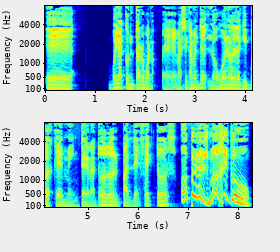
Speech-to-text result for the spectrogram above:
eh, voy a contar, bueno, eh, básicamente lo bueno del equipo es que me integra todo, el pad de efectos. ¡Apple es mágico!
